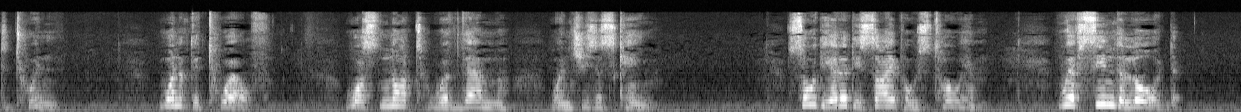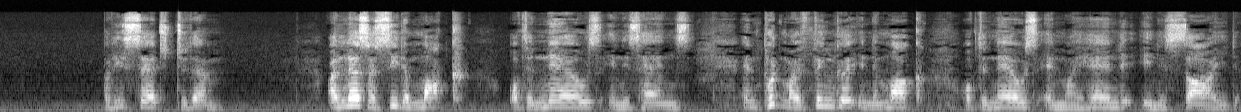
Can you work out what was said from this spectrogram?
the twin, one of the twelve, was not with them when Jesus came. So the other disciples told him, We have seen the Lord. But he said to them, Unless I see the mark of the nails in his hands, and put my finger in the mark of the nails and my hand in his side,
